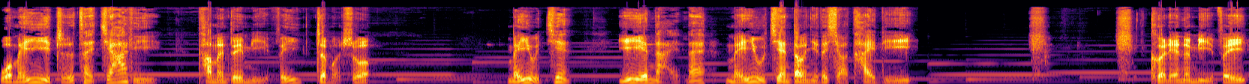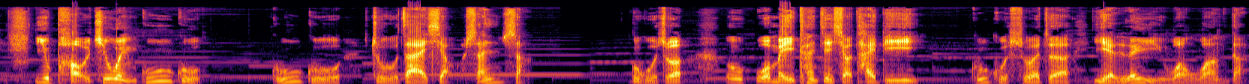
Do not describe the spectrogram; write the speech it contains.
我们一直在家里。他们对米菲这么说：“没有见，爷爷奶奶没有见到你的小泰迪。”可怜的米菲又跑去问姑姑，姑姑住在小山上。姑姑说：“哦，我没看见小泰迪。”姑姑说着，眼泪汪汪的。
